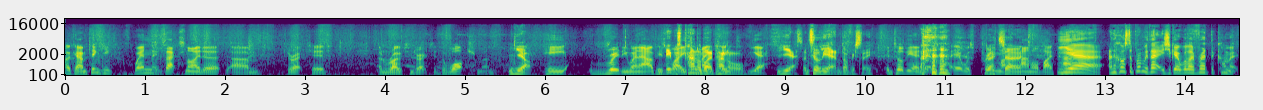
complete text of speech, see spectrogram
okay, I'm thinking when Zack Snyder um, directed and wrote and directed The Watchmen, Yeah. he really went out of his It way It was panel by panel. It, yes, Yes, until the end, obviously. until the end, it, it was pretty But, much uh, panel by panel. Yeah, and of course the problem with that is you go, well, I've read the comic,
